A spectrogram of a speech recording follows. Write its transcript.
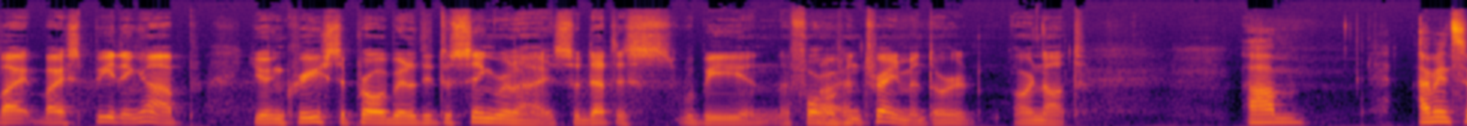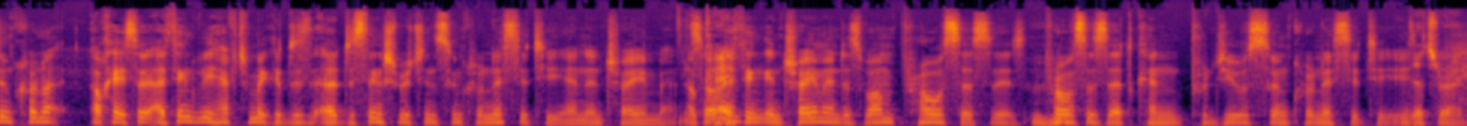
by by speeding up you increase the probability to synchronize. So that is would be an, a form of entrainment or or not. Um, I mean, synchron. Okay, so I think we have to make a, dis- a distinction between synchronicity and entrainment. So I think entrainment is one process is Mhm. process that can produce synchronicity, That's right.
